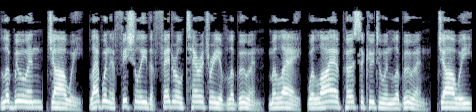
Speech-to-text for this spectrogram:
Labuan Jawi, Labuan officially the Federal Territory of Labuan Malay, Wilayah Persekutuan Labuan, Jawi,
